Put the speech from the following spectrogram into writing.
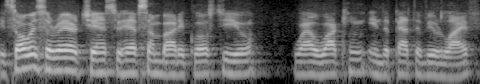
It's always a rare chance to have somebody close to you while walking in the path of your life,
